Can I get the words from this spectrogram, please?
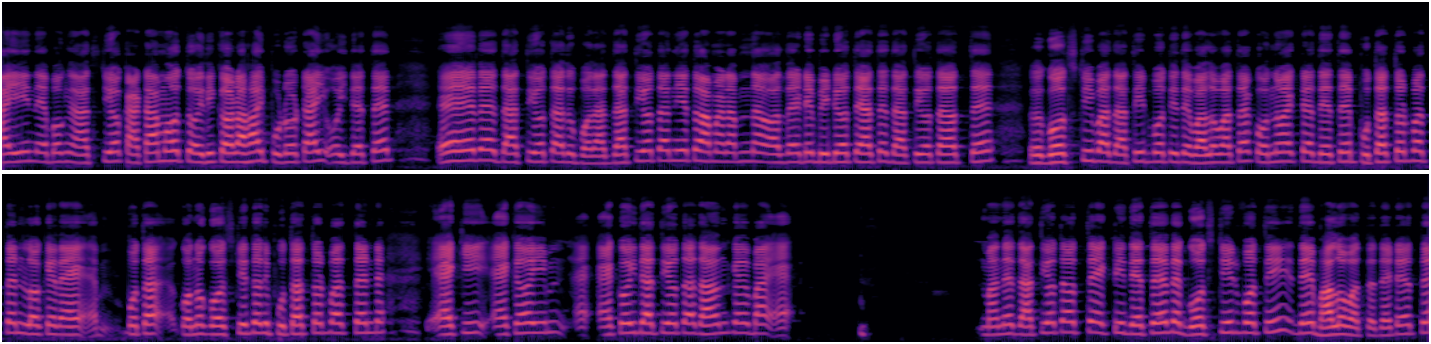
আইন এবং রাষ্ট্রীয় কাঠামো তৈরি করা হয় পুরোটাই ওই দেশের এর জাতীয়তার উপর আর জাতীয়তা নিয়ে তো আমার আপনার অলরেডি ভিডিওতে আছে। জাতীয়তা হচ্ছে গোষ্ঠী বা জাতির প্রতিতে ভালোবাসা। কোনো একটা দেশে পঁচাত্তর পার্সেন্ট লোকের কোনো গোষ্ঠী যদি পঁচাত্তর পার্সেন্ট একই একই একই জাতীয়তা ধারণ করে বা মানে জাতীয়তা হচ্ছে একটি দেশের গোষ্ঠীর প্রতি যে ভালোবাসা এটা হচ্ছে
